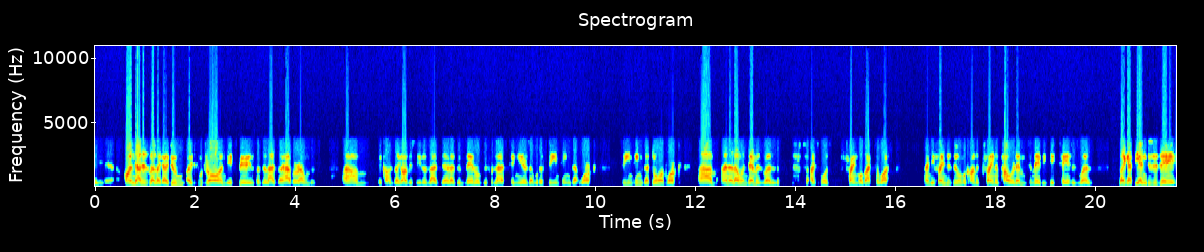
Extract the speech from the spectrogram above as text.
uh, on that as well, like I do, I do draw on the experience of the lads I have around us. Um, because like obviously there's lads there that have been playing rugby for the last ten years that would have seen things that work, seen things that don't work, um, and allowing them as well. I suppose try and go back to what Andy Friend is doing. We're kind of trying to empower them to maybe dictate as well. Like at the end of the day,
